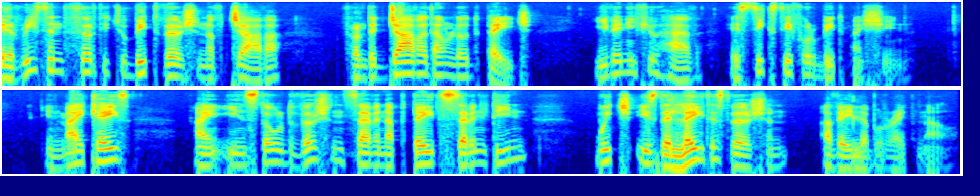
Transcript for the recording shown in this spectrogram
a recent 32-bit version of Java from the Java download page, even if you have a 64-bit machine. In my case, I installed version 7 update 17, which is the latest version available right now.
